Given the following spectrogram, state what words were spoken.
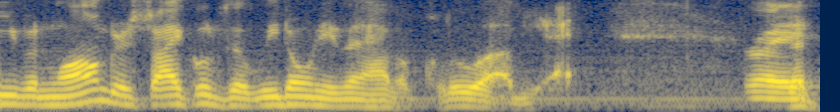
even longer cycles that we don't even have a clue of yet. right.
